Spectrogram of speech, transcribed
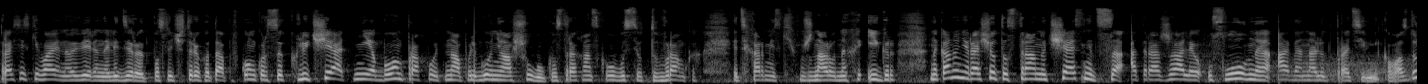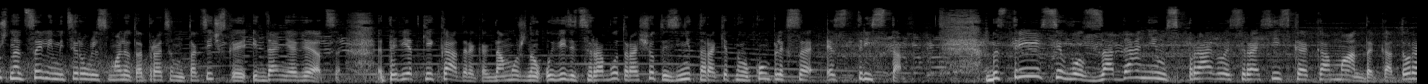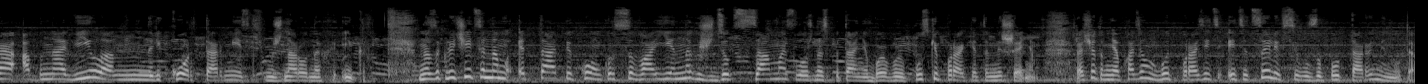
Российские военные уверенно лидируют после четырех этапов конкурса «Ключи от неба». Он проходит на полигоне Ашулу, Астраханской области вот в рамках этих армейских международных игр. Накануне расчеты стран-участниц отражали условный авианалет противника. Воздушные цели имитировали самолеты оперативно-тактической и дальней авиации. Это редкие кадры, когда можно увидеть работу расчета зенитно-ракетного комплекса С-300. Быстрее всего с заданием справилась российская команда, которая обновила рекорд армейских международных игр. На заключительном этапе конкурса военных ждет самое сложное испытание – боевые пуски по ракетам-мишеням. Расчетам необходимо будет поразить эти цели всего за полторы минуты.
